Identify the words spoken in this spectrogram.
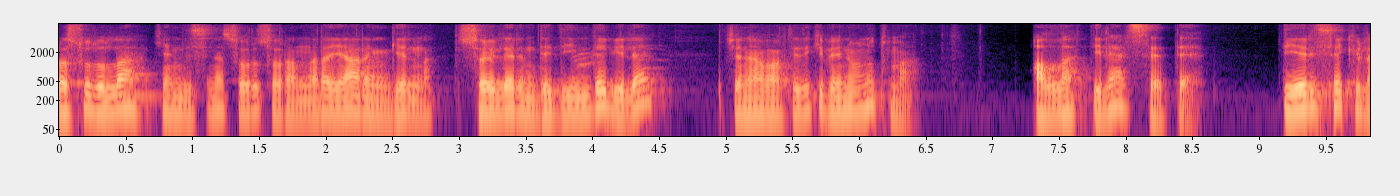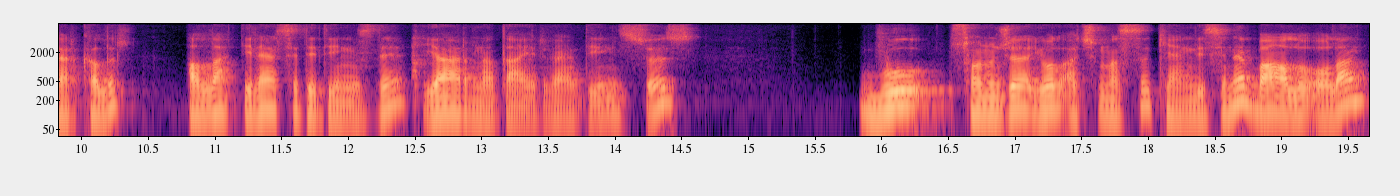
Resulullah kendisine soru soranlara yarın gelin söylerim dediğinde bile Cenab-ı Hak dedi ki beni unutma. Allah dilerse de. Diğeri seküler kalır. Allah dilerse dediğinizde yarına dair verdiğiniz söz bu sonuca yol açması kendisine bağlı olan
